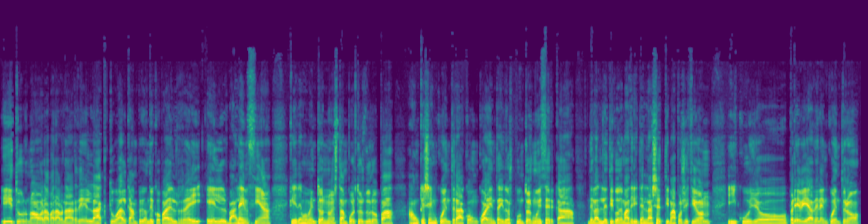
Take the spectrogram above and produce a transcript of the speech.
Y turno ahora para hablar del actual campeón de Copa del Rey, el Valencia, que de momento no están puestos de Europa, aunque se encuentra con 42 puntos muy cerca del Atlético de Madrid en la séptima posición y cuyo previa del encuentro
